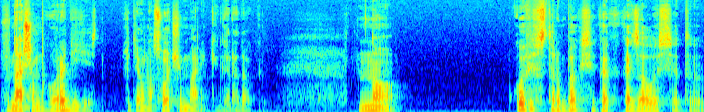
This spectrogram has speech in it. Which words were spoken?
в нашем городе есть, хотя у нас очень маленький городок. Но кофе в Старбаксе, как оказалось, это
